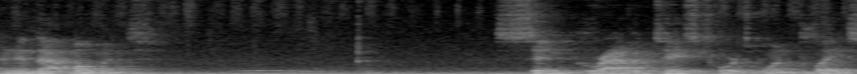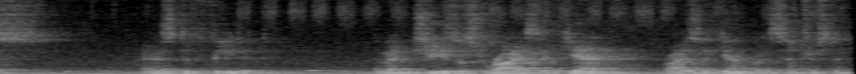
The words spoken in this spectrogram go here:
And in that moment, sin gravitates towards one place and is defeated. And then Jesus rise again, rise again. But it's interesting.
